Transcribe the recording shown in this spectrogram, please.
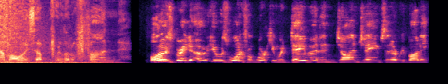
I'm always up for a little fun. Oh, it was great. Uh, it was wonderful working with David and John James and everybody.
